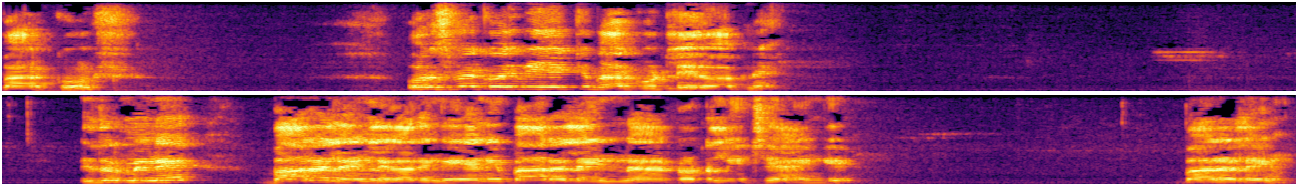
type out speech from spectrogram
बारकोड और उसमें कोई भी एक के बारकोड ले लो आपने। इधर मैंने बारह लाइन लगा देंगे, यानी बारह लाइन टोटल नीचे आएँगे। बारह लाइन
